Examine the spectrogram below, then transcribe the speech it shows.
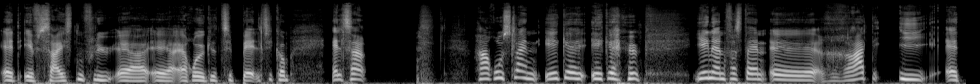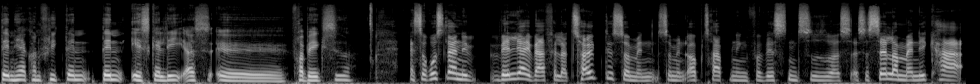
at F-16-fly er, er, er rykket til Baltikum. Altså, har Rusland ikke, ikke i en eller anden forstand øh, ret i, at den her konflikt, den, den eskaleres øh, fra begge sider? Altså Rusland vælger i hvert fald at tolke det som en, som en optrapning fra vestens side også. Altså selvom man ikke har,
